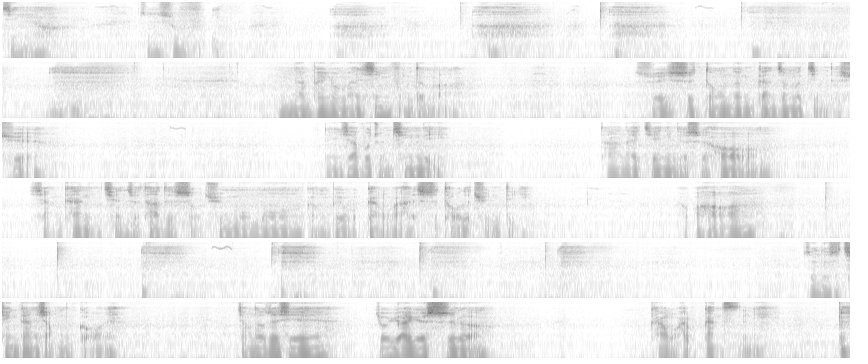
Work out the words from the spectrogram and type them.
紧哦，真舒服。啊啊啊！你男朋友蛮幸福的嘛，随时都能干这么紧的穴。等一下不准清理，他来接你的时候，想看你牵着他的手去摸摸刚被我干完还湿透的裙底，好不好啊？真的是欠干的小母狗哎！讲到这些就越来越湿了，看我还不干死你！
